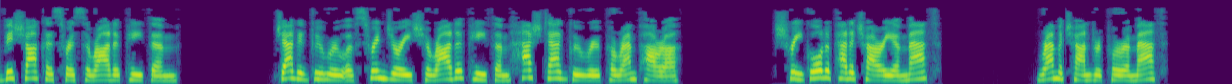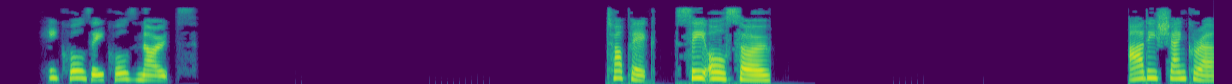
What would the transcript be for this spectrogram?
Vishakasra Sarada Peetham Jagadguru of Sringeri Sharada Peetham Hashtag Guru Parampara. Sri Gaudapadacharya Math. Ramachandrapura Math. Notes. Topic. See also Adi Shankara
